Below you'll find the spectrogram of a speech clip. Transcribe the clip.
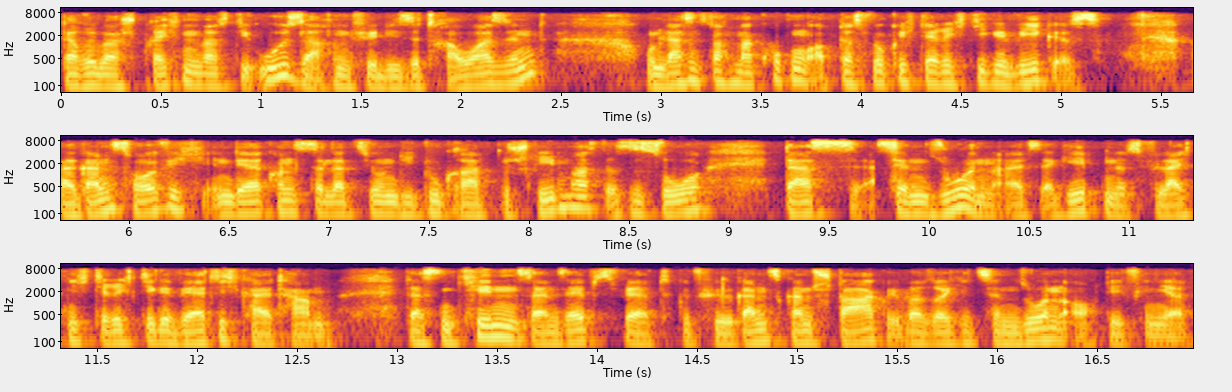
darüber sprechen, was die Ursachen für diese Trauer sind und lass uns doch mal gucken, ob das wirklich der richtige Weg ist. Weil ganz häufig in der Konstellation, die du gerade beschrieben hast, ist es so, dass Zensuren als Ergebnis vielleicht nicht die richtige Wertigkeit haben, dass ein Kind sein Selbstwertgefühl ganz, ganz stark über solche Zensuren auch definiert.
